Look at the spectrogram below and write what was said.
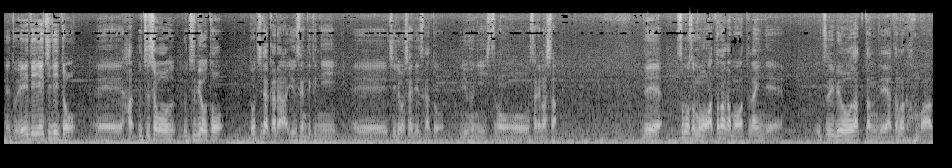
えー、と ADHD と、えー、うつ症うつ病とどちらから優先的に、えー、治療したいですかというふうに質問をされました。でそもそも頭が回ってないんでうつ病だったんで頭が回っ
